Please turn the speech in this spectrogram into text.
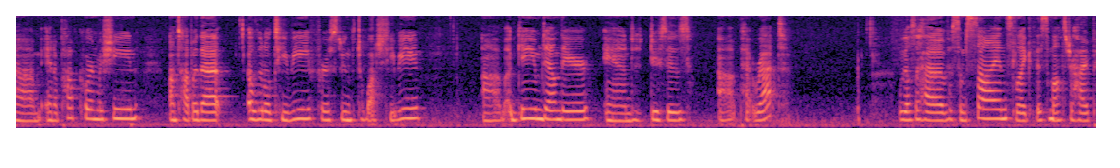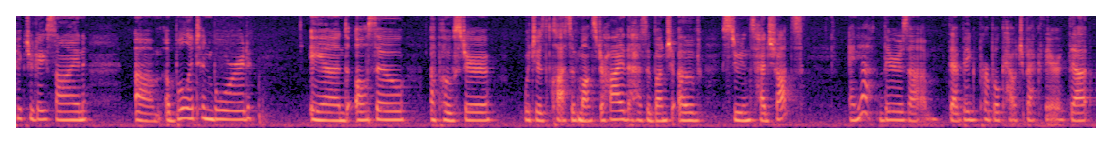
um, and a popcorn machine. On top of that, a little TV for students to watch TV, um, a game down there, and Deuce's uh, pet rat. We also have some signs like this Monster High Picture Day sign, um, a bulletin board, and also a poster which is Class of Monster High that has a bunch of students' headshots. And yeah, there's um, that big purple couch back there that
